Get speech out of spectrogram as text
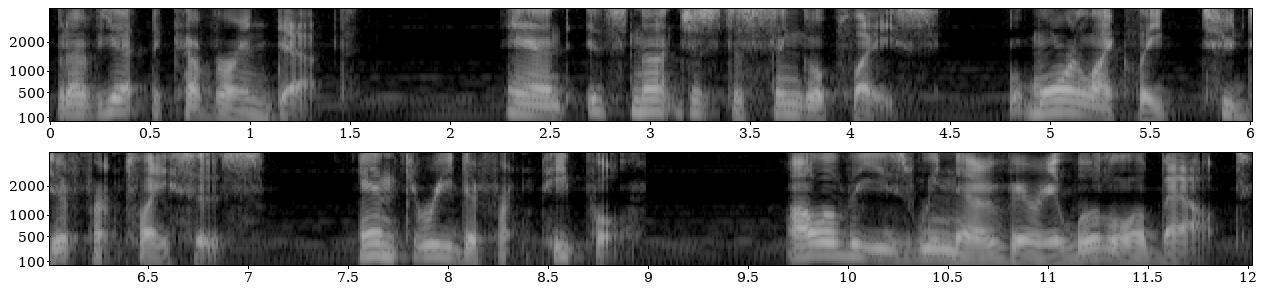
but I've yet to cover in depth. And it's not just a single place, but more likely two different places, and three different people. All of these we know very little about.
